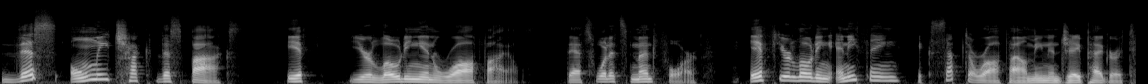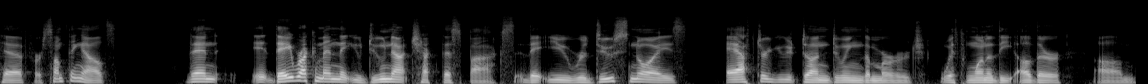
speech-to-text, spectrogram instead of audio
this only check this box if you're loading in RAW files. That's what it's meant for. If you're loading anything except a RAW file, meaning JPEG or a TIFF or something else, then it, they recommend that you do not check this box, that you reduce noise after you're done doing the merge with one of the other um,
